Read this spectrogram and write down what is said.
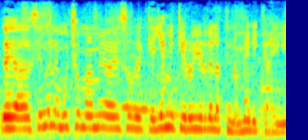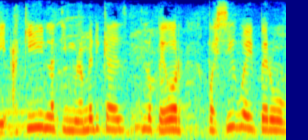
de, haciéndole mucho mame a eso de que ya me quiero ir de Latinoamérica y aquí Latinoamérica es lo peor. Pues sí, güey, pero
